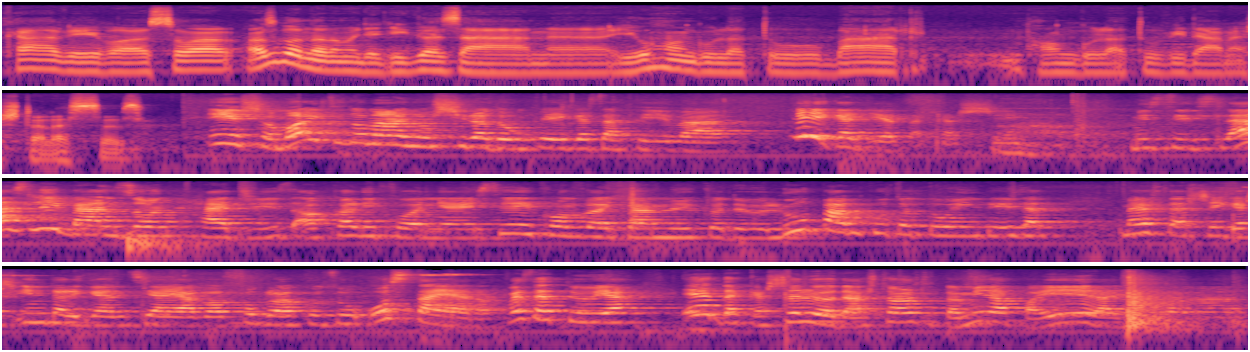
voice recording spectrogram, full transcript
kávéval, szóval azt gondolom, hogy egy igazán jó hangulatú, bár hangulatú vidám este lesz ez. És a mai tudományos híradónk végezetével még egy érdekesség. Mrs. Leslie Benson Hedges, a kaliforniai Szilikonvölgyben működő Lupam Kutatóintézet mesterséges intelligenciájával foglalkozó osztályának vezetője érdekes előadást tartott a Minapa Él Egyetemen.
